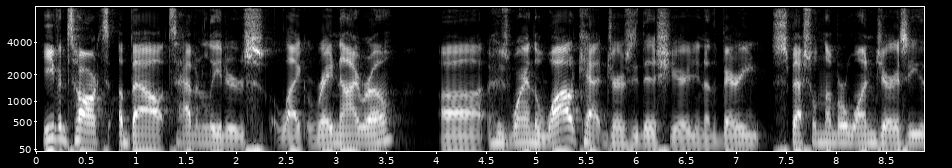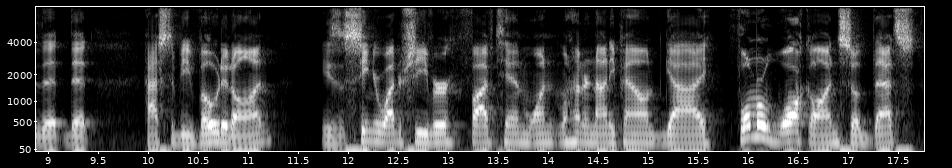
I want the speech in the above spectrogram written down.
he even talked about having leaders like Ray Niro, uh, who's wearing the Wildcat jersey this year. You know, the very special number one jersey that that has to be voted on. He's a senior wide receiver, 5'10", 190 pound guy, former walk on. So that's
